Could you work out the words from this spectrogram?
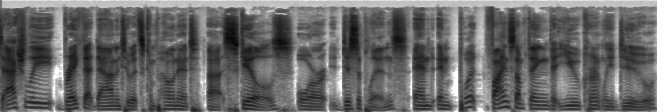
to actually break that down into its component uh, skills or disciplines, and and put find something that you currently do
